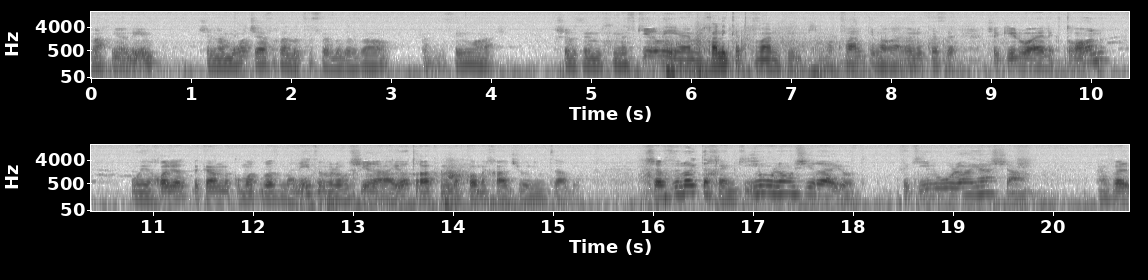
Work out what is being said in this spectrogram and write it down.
ואנחנו יודעים שלמרות שאף אחד לא צופה בדבר, אז עושים רעש. עכשיו זה מזכיר לי אה, מכניקת קוונטים, כי בקוונטים הרעיון הוא כזה, שכאילו האלקטרון, הוא יכול להיות בכמה מקומות בו זמנית, אבל הוא משאיר ראיות רק במקום אחד שהוא נמצא בו. עכשיו זה לא ייתכן, כי אם הוא לא משאיר ראיות, זה כאילו הוא לא היה שם. אבל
